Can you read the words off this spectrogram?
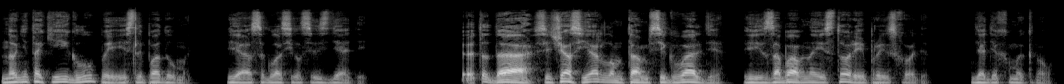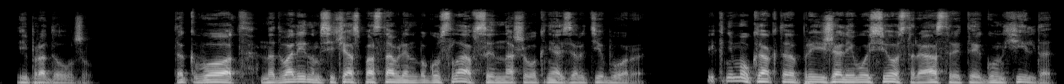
но не такие глупые, если подумать. Я согласился с дядей. Это да, сейчас ярлом там Сигвальди, и забавная история происходит. Дядя хмыкнул и продолжил. Так вот, над Валином сейчас поставлен Богуслав, сын нашего князя Ратибора. И к нему как-то приезжали его сестры Астрид и Гунхильда.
